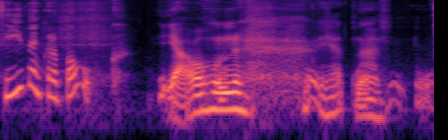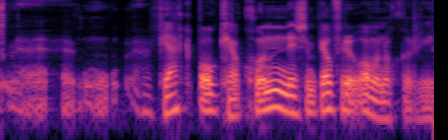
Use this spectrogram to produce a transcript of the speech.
þýða einhverja bók. Já, hún hérna fjakk bók hjá konni sem bjóð fyrir ofan okkur í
